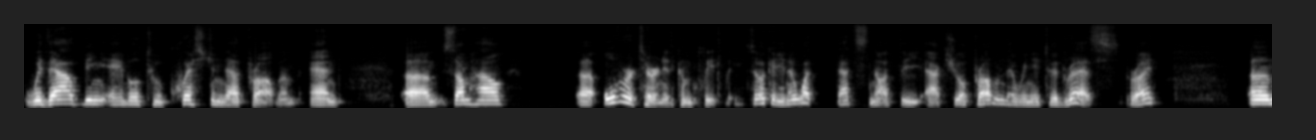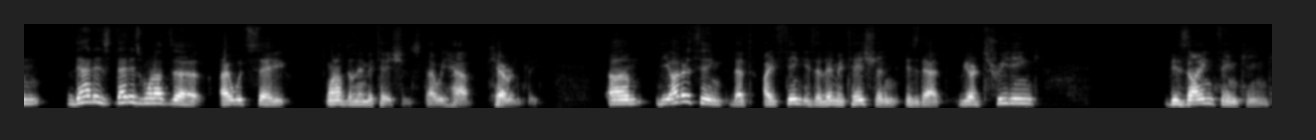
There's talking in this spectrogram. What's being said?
without being able to question that problem and um, somehow uh, overturn it completely so okay you know what that's not the actual problem that we need to address right um, that is that is one of the I would say one of the limitations that we have currently. Um, the other thing that I think is a limitation is that we are treating design thinking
